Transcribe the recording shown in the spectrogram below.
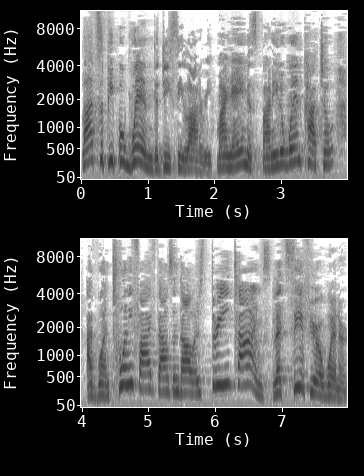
Lots of people win the DC lottery. My name is Bonita Win Cacho. I've won $25,000 three times. Let's see if you're a winner.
